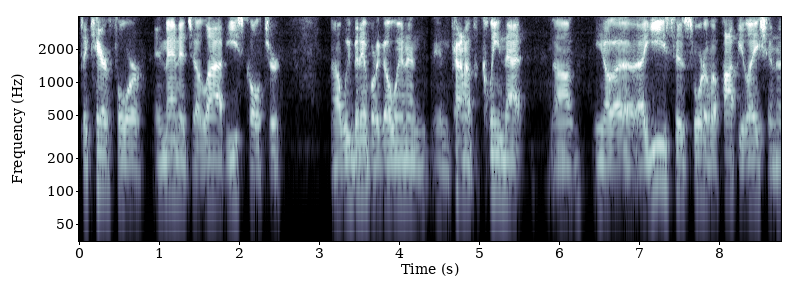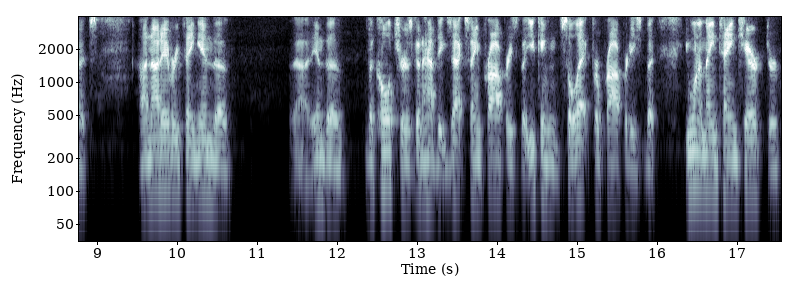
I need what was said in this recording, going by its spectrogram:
to care for and manage a live yeast culture. Uh, we've been able to go in and, and kind of clean that. Uh, you know, a, a, yeast is sort of a population. It's uh, not everything in the uh, in the the culture is going to have the exact same properties, but you can select for properties. But you want to maintain character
